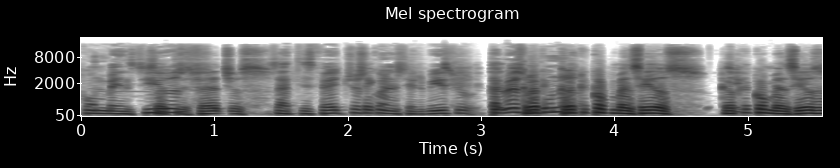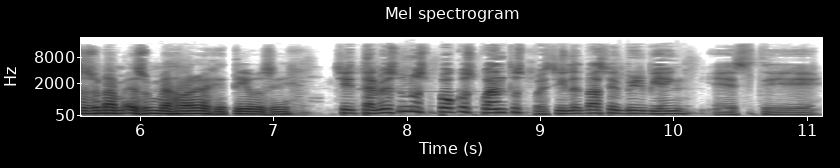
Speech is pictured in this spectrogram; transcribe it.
convencidos, satisfechos, satisfechos con el servicio. Tal vez creo, que convencidos, creo que convencidos es, una, es un mejor adjetivo, sí. Sí, tal vez unos pocos cuantos, pues sí les va a servir bien. Este,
